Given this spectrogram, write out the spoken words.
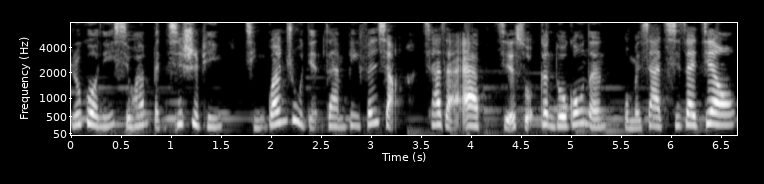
如果您喜欢本期视频，请关注、点赞并分享，下载 App 解锁更多功能。我们下期再见哦！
